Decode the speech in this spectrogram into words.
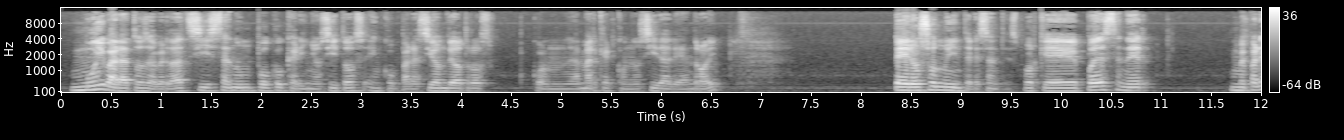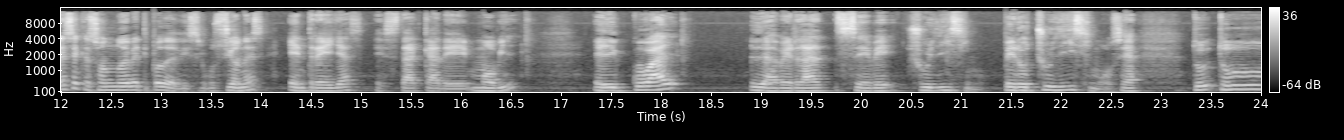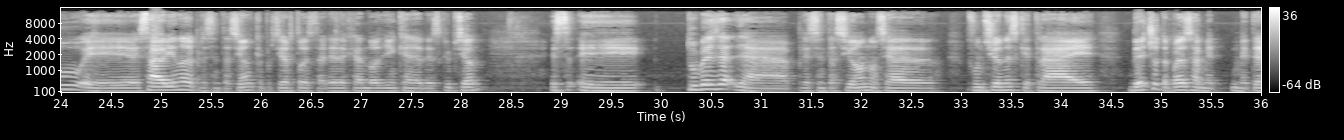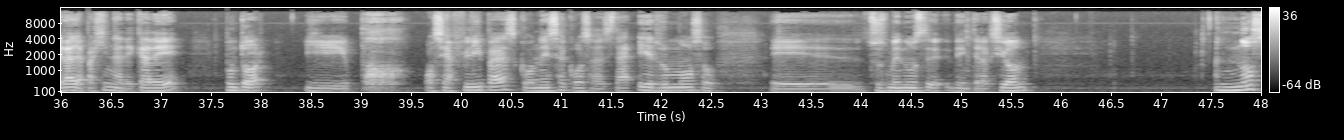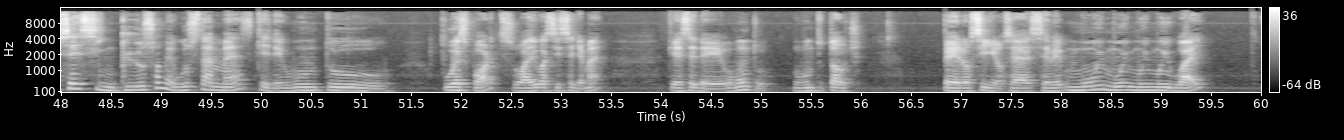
muy baratos, la verdad, sí están un poco cariñositos en comparación de otros con la marca conocida de Android. Pero son muy interesantes porque puedes tener, me parece que son nueve tipos de distribuciones, entre ellas está KDE Móvil, el cual la verdad se ve chulísimo, pero chulísimo, o sea, tú, tú eh, viendo la presentación, que por cierto estaré dejando el link en la descripción, eh, tú ves la, presentación, o sea, funciones que trae. De hecho, te puedes meter a la página de KDE.org y, o sea, flipas con esa cosa. Está hermoso. Eh, sus menús de, interacción. No sé si incluso me gusta más que de Ubuntu U Sports o algo así se llama, que ese de Ubuntu, Ubuntu Touch. Pero sí, o sea, se ve muy, muy, muy, muy guay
